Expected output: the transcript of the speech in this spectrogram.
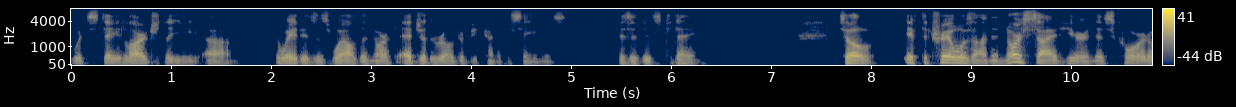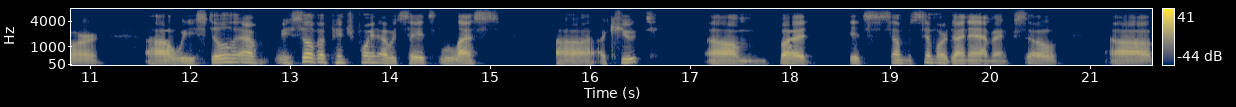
would stay largely uh, the way it is as well. The north edge of the road would be kind of the same as as it is today. So if the trail was on the north side here in this corridor, uh, we still have we still have a pinch point. I would say it's less uh, acute, um, but it's some similar dynamic. So uh,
